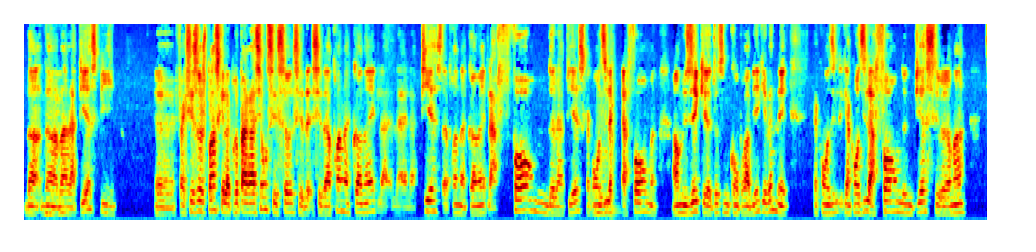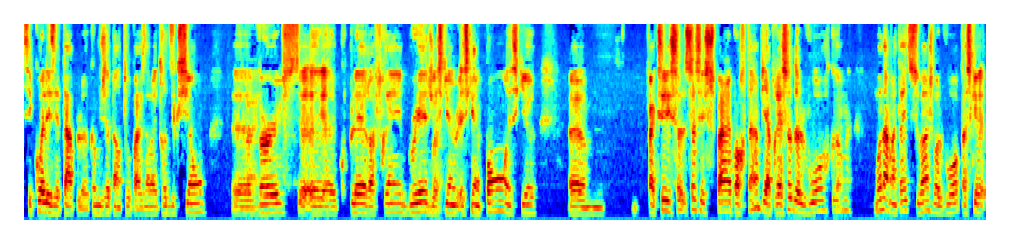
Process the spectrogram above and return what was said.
dans, dans, Mhm. dans la pièce. Puis, euh, fait que c'est ça, je pense que la préparation, c'est ça, c'est d'apprendre à connaître la, la, la pièce, d'apprendre à connaître la forme de la pièce. Quand on dit la, Mhm. la forme en musique, euh, toi tu me comprends bien, Kevin, mais quand on dit, quand on dit la forme d'une pièce, c'est vraiment, c'est quoi les étapes, là? comme je disais tantôt, par exemple, introduction, euh, Ouais. verse, euh, couplet, refrain, bridge, Ouais. est-ce qu'il y, a un- est-ce qu'il y a un pont, est-ce qu'il y a... fait que c'est- ça, ça c'est super important. Puis après ça, de le voir comme... Moi, dans ma tête, souvent, je vais le voir parce que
